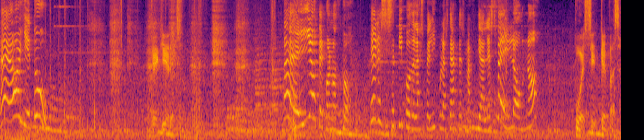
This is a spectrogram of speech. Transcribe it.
¡Eh, oye, tú! ¿Qué quieres? ¡Ey, yo te conozco! Eres ese tipo de las películas de artes marciales, Fei Long, ¿no? Pues sí, ¿qué pasa?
